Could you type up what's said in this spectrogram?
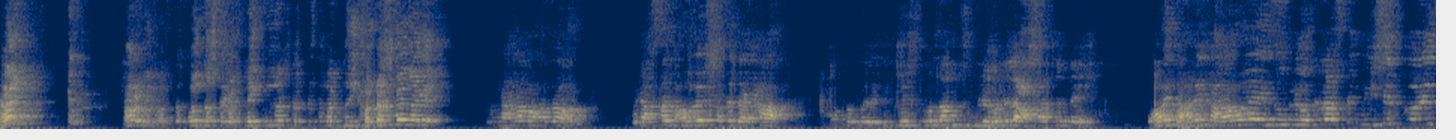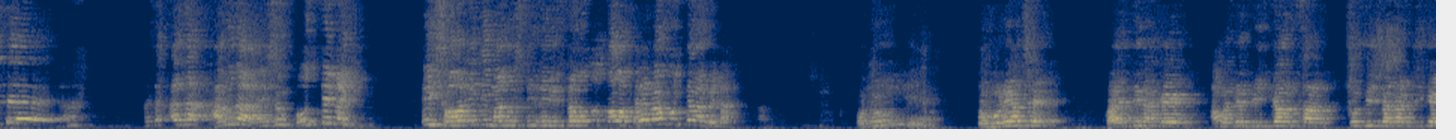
হেই! ধরনের কথা, পঞ্চাশ টাকা ফ্লেক লোড করতে তোমার দুই ঘণ্টা সময় লাগে। নানা মহাজন ওই রাস্তায় বাবুলের সাথে দেখা। কত করে রিকোয়েস্ট করলাম জুবলি হোটেলে আসার জন্য। ওই ধারে কারা বলে এই জুবলি হোটেলে আসতে নিষেধ করেছে? আচ্ছা হারুদা এসব বলতে নাকি এই শহরে কি মানুষ নিজের ইচ্ছা মতো চলাফেরাও করতে পারবে না। পটু তোর মনে আছে? কয়েকদিন আগে আমাদের বিজ্ঞান স্যার সতীশ ব্যানার্জিকে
